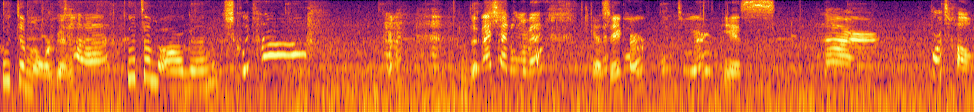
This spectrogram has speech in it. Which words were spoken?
Goedemorgen. Goedemorgen. Is goed, ha. Dus. Wij zijn onderweg. Jazeker. On tour Yes. naar Portugal.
